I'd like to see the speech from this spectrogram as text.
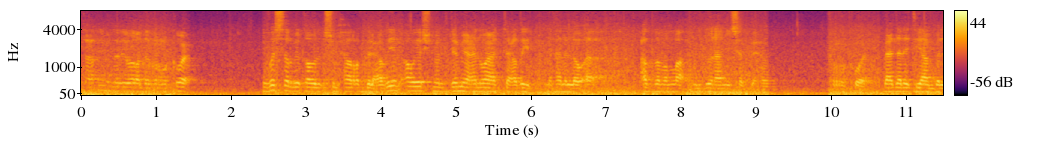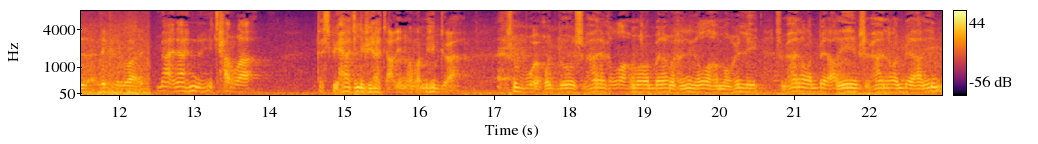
التعظيم الذي ورد في الركوع. يفسر بقول سبحان ربي العظيم أو يشمل جميع أنواع التعظيم. مثلا لو عظم الله من دون أن يسبحه في الركوع بعد الإتيان بالذكر الوارد. معناه أنه يتحرى التسبيحات اللي فيها تعظيم الرب به بدعاء سبوع قدوس سبحانك اللهم ربنا وحمدك اللهم اغفر لي سبحان ربي العظيم سبحان ربي العظيم.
